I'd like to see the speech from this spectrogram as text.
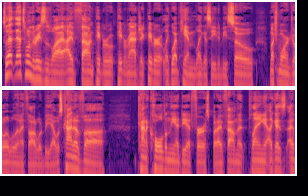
So that that's one of the reasons why I've found paper paper magic paper like webcam legacy to be so much more enjoyable than I thought it would be. I was kind of uh kind of cold on the idea at first, but I found that playing it. I guess I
